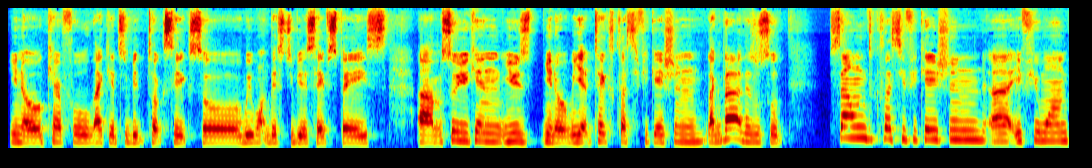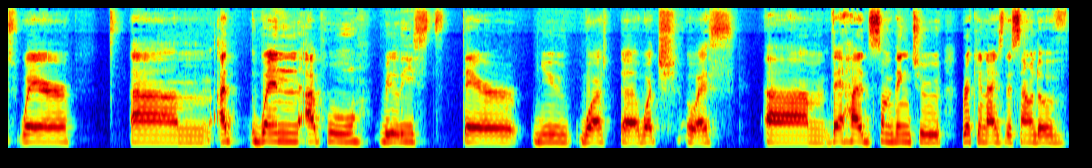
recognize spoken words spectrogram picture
you know, careful, like it's a bit toxic, so we want this to be a safe space. Um, so you can use, you know, yeah, text classification like that. There's also sound classification, uh, if you want, where um, at, when Apple released their new watch, uh, watch OS, um, they had something to recognize the sound of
